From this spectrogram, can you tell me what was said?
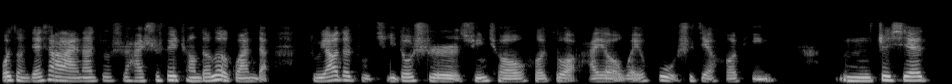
我总结下来呢，就是还是非常的乐观的。主要的主题都是寻求合作，还有维护世界和平。嗯，这些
